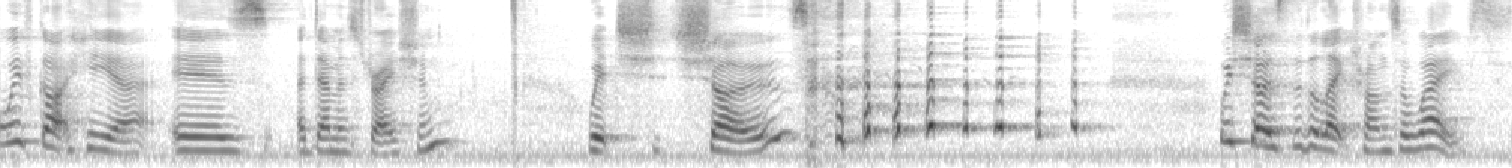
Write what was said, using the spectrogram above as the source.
we've got here is a demonstration which shows which shows that electrons are waves.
